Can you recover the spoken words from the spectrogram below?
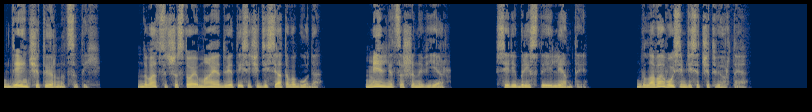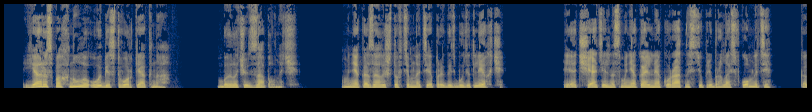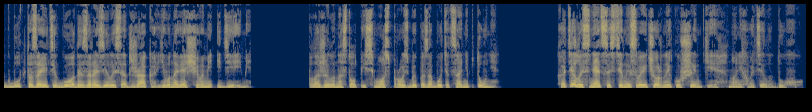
День четырнадцатый. 26 мая 2010 года. Мельница Шеневьер. Серебристые ленты. Глава 84. Я распахнула обе створки окна. Было чуть за полночь. Мне казалось, что в темноте прыгать будет легче. Я тщательно, с маниакальной аккуратностью прибралась в комнате, как будто за эти годы заразилась от Жака его навязчивыми идеями. Положила на стол письмо с просьбой позаботиться о Нептуне. Хотела снять со стены свои черные кувшинки, но не хватило духу.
